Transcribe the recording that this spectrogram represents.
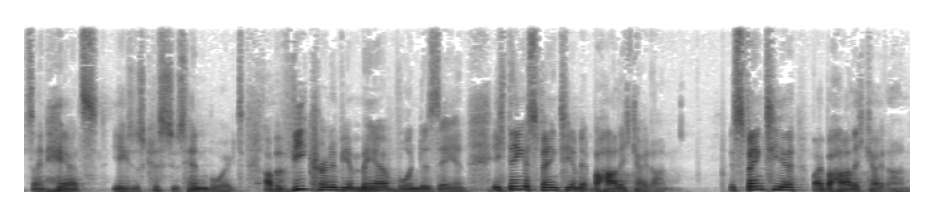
sein Herz Jesus Christus hinbeugt. Aber wie können wir mehr Wunder sehen? Ich denke, es fängt hier mit Beharrlichkeit an. Es fängt hier bei Beharrlichkeit an.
